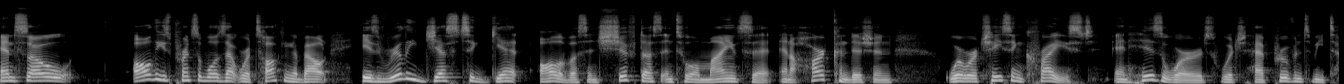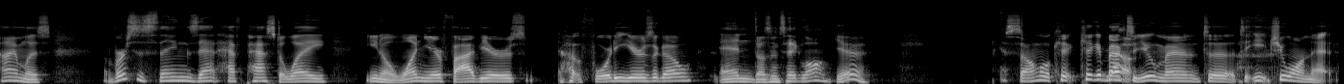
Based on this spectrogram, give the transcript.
And so all these principles that we're talking about is really just to get all of us and shift us into a mindset and a heart condition where we're chasing Christ and his words, which have proven to be timeless, versus things that have passed away, you know, one year, five years, 40 years ago. And it doesn't take long. Yeah. So I'm gonna kick, kick it back yeah. to you, man, to to eat you on that.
